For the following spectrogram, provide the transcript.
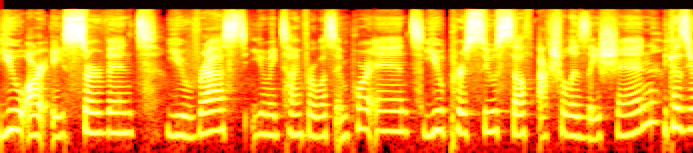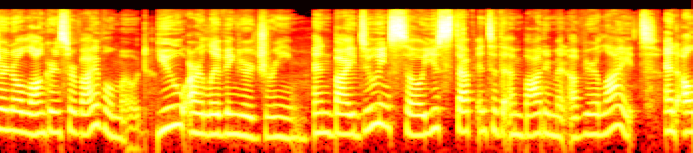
You are a servant. You rest. You make time for what's important. You pursue self actualization because you're no longer in survival mode. You are living your dream. And by doing so, you step into the embodiment of your light. And a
